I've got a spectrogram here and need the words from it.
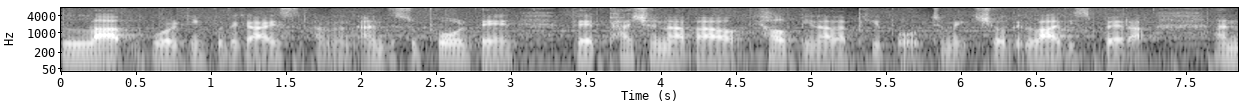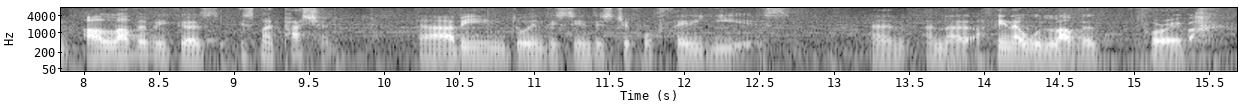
love working for the guys and, and the support they, they're passionate about helping other people to make sure their life is better. And I love it because it's my passion. Uh, I've been doing this industry for 30 years and, and I, I think I will love it forever.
